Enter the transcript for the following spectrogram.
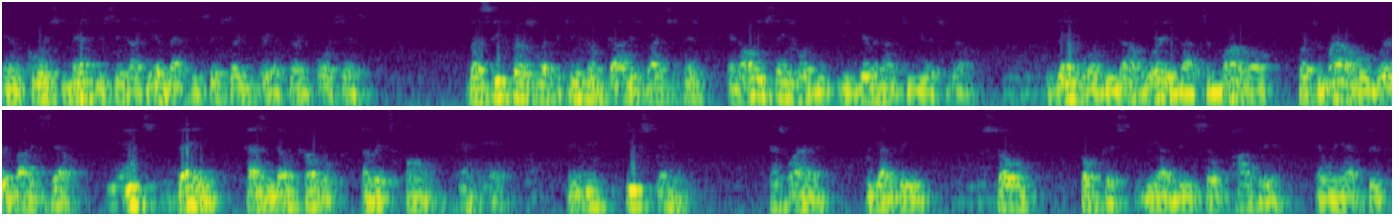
And of course, Matthew 6, again, Matthew 6, 33 and 34 says, But see first what the kingdom of God is righteousness, and all these things will be given unto you as well. Therefore, do not worry about tomorrow, for tomorrow will worry about itself. Yeah. Each day has enough trouble of its own. That's it. Amen. Each day. That's why we got to be so focused. We got to be so positive, and we have to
